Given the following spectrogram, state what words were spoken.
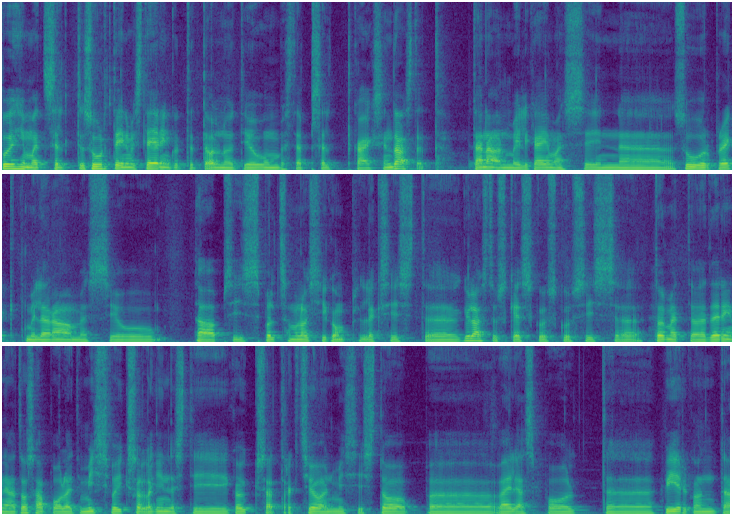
põhimõtteliselt suurte investeeringuteta olnud ju umbes täpselt kaheksakümmend aastat. Täna on meil käimas siin äh, suur projekt, mille raames ju saab siis Põltsamaa lossikompleksist äh, külastuskeskus, kus siis äh, toimetavad erinevad osapooled ja mis võiks olla kindlasti ka üks atraktsioon, mis siis toob äh, väljaspoolt piirkonda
